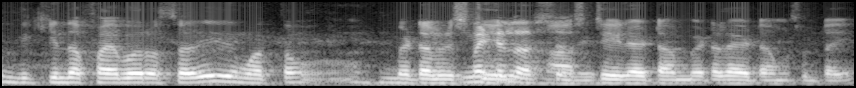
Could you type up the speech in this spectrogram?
ఇది కింద ఫైబర్ వస్తుంది. ఇది మొత్తం మెటల్ వస్తది. స్టీల్ ఐటమ్ మెటల్ ఐటమ్స్ ఉంటాయి.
